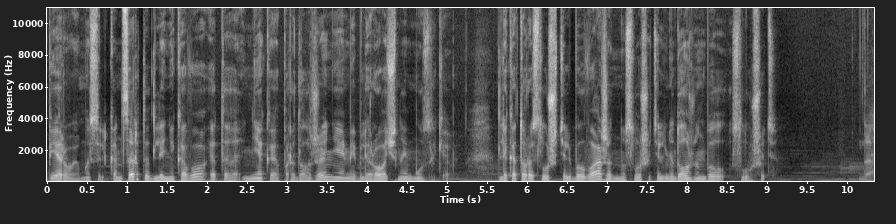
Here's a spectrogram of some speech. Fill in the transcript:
Первая мысль. Концерты для никого — это некое продолжение меблировочной музыки, для которой слушатель был важен, но слушатель не должен был слушать. Да.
